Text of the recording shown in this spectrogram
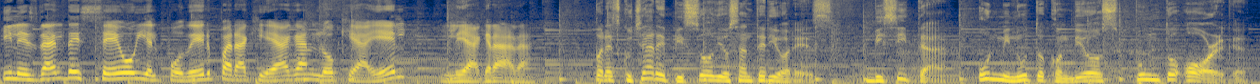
y les da el deseo y el poder para que hagan lo que a Él le agrada. Para escuchar episodios anteriores, visita unminutocondios.org.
